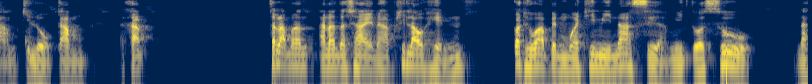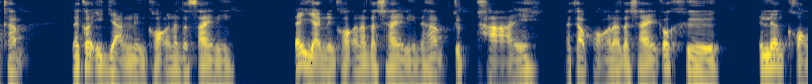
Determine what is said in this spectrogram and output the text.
3 กิโลกรัมนะครับสำหรับอนันตชัยนะครับที่เราเห็นก็ถือว่าเป็นมวยที่มีหน้าเสือมีตัวสู้นะครับ และก็อีกอย่างหนึ่งของอนันตชัยนี้และอีกอย่างหนึ่งของอนันตชัยนี่นะครับ จุดขายนะครับของอนันตชัยก็คือ ในเรื่องของ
